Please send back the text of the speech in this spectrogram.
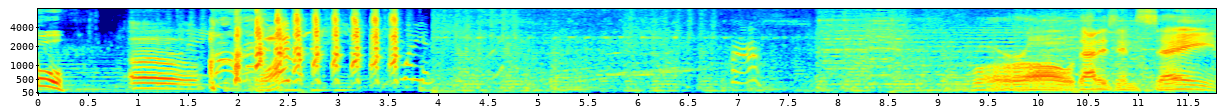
Oh. Oh. What? what are you? Bro, that is insane.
